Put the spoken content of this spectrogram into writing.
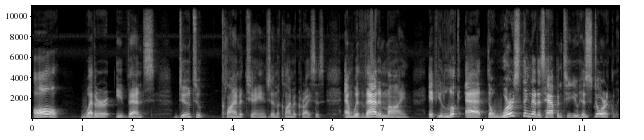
all weather events due to climate change and the climate crisis. And with that in mind, if you look at the worst thing that has happened to you historically,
